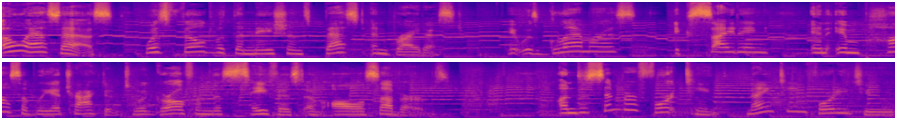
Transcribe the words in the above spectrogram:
OSS was filled with the nation's best and brightest. It was glamorous, exciting, and impossibly attractive to a girl from the safest of all suburbs. On December 14, 1942,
